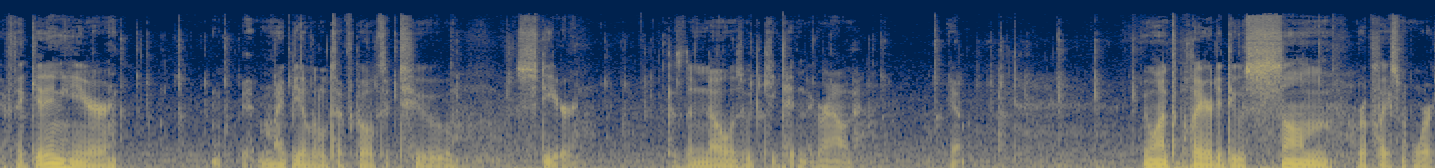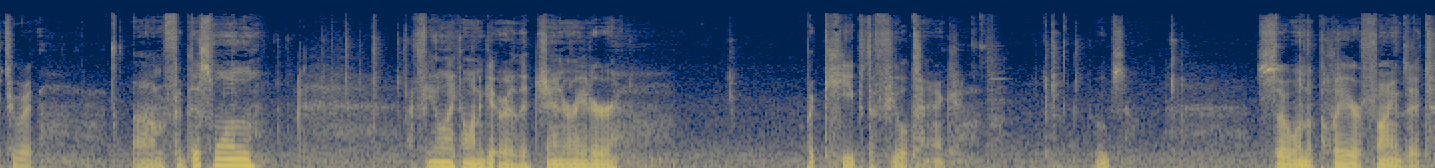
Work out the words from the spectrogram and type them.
if they get in here, it might be a little difficult to steer because the nose would keep hitting the ground. Yep. We want the player to do some replacement work to it. Um, for this one, I feel like I want to get rid of the generator, but keep the fuel tank. Oops. So when the player finds it,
